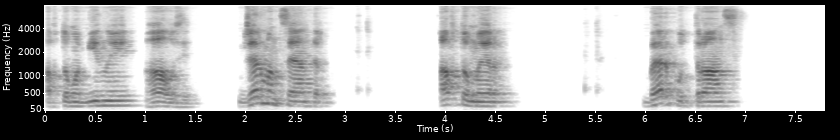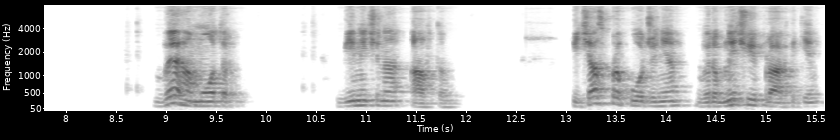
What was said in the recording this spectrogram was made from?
автомобільної галузі. German Center, Автомир, Беркут Транс, Вега Мотор, Вінниччина Авто. Під час проходження виробничої практики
